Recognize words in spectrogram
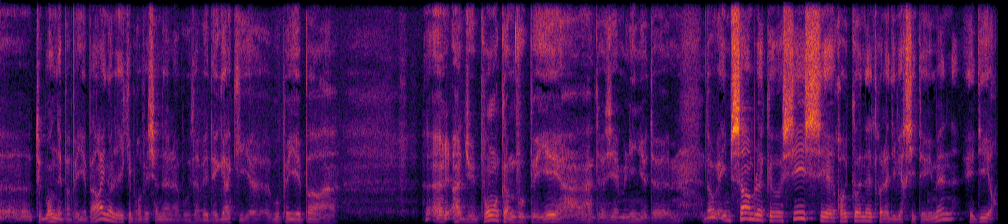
euh, tout le monde n'est pas payé pareil dans les équipes professionnelles. Hein. Vous avez des gars qui, euh, vous payez pas un, Dupont comme vous payez un, deuxième ligne de. Donc il me semble que aussi c'est reconnaître la diversité humaine et dire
